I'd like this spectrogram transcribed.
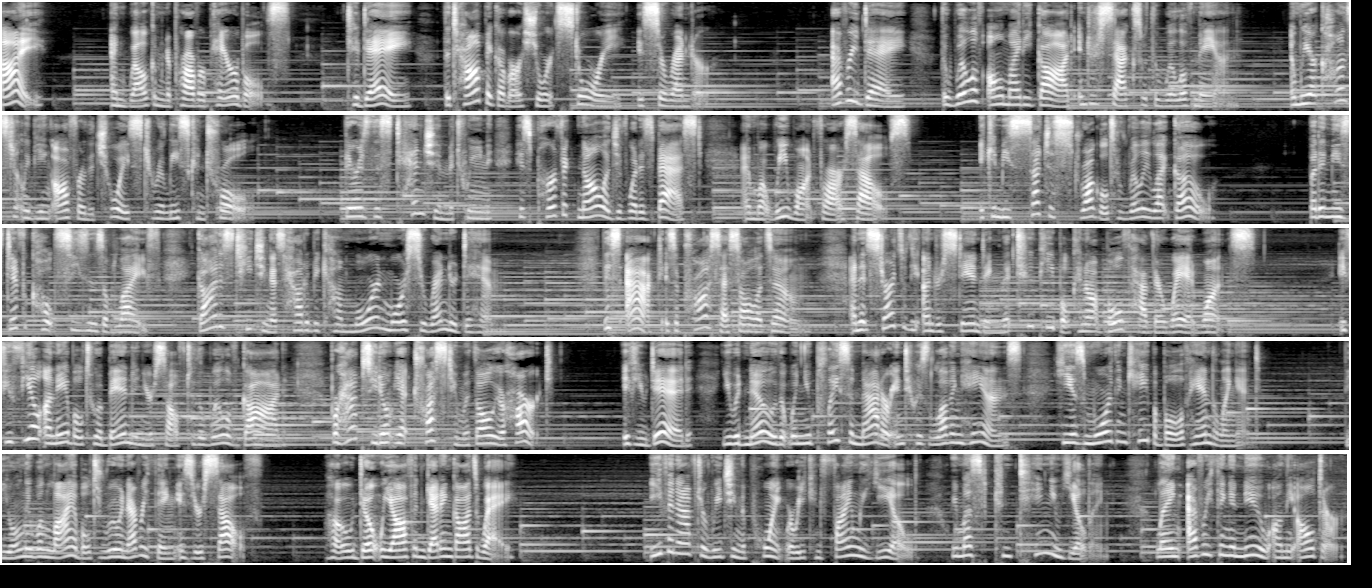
Hi, and welcome to Proverb Parables. Today, the topic of our short story is surrender. Every day, the will of Almighty God intersects with the will of man, and we are constantly being offered the choice to release control. There is this tension between His perfect knowledge of what is best and what we want for ourselves. It can be such a struggle to really let go. But in these difficult seasons of life, God is teaching us how to become more and more surrendered to Him. This act is a process all its own, and it starts with the understanding that two people cannot both have their way at once. If you feel unable to abandon yourself to the will of God, perhaps you don't yet trust Him with all your heart. If you did, you would know that when you place a matter into His loving hands, He is more than capable of handling it. The only one liable to ruin everything is yourself. Oh, don't we often get in God's way? Even after reaching the point where we can finally yield, we must continue yielding, laying everything anew on the altar.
